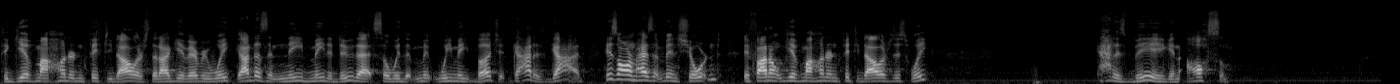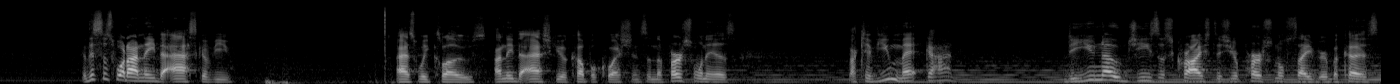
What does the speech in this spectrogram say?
to give my $150 that I give every week. God doesn't need me to do that so we, that we meet budget. God is God. His arm hasn't been shortened if I don't give my $150 this week. God is big and awesome. This is what I need to ask of you as we close, I need to ask you a couple questions. And the first one is like, have you met God? Do you know Jesus Christ as your personal Savior? Because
